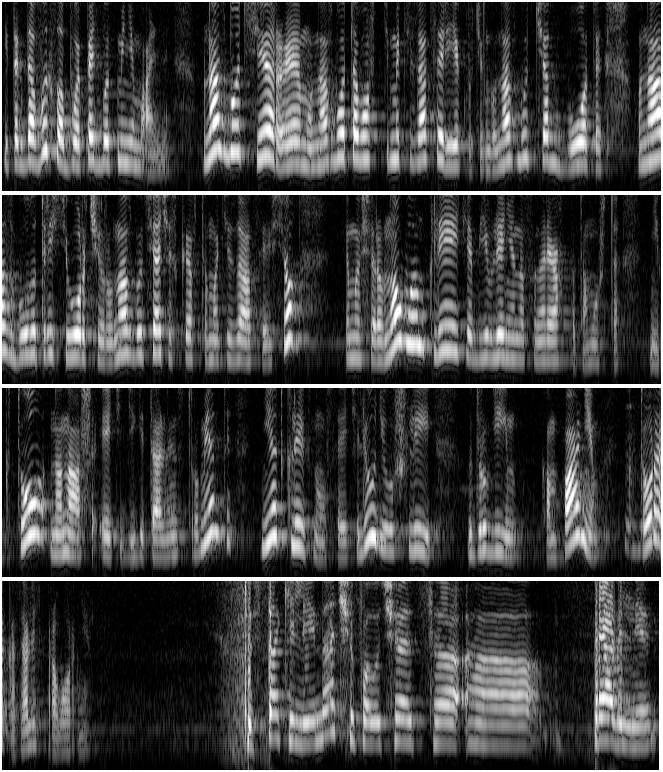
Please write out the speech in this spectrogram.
и тогда выхлоп опять будет минимальный. У нас будет CRM, у нас будет автоматизация рекрутинга, у нас будут чат-боты, у нас будут ресерчеры, у нас будет всяческая автоматизация, и все. И мы все равно будем клеить объявления на фонарях, потому что никто на наши эти дигитальные инструменты не откликнулся. Эти люди ушли к другим компаниям, которые оказались проворнее. То есть так или иначе, получается, а, правильнее,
